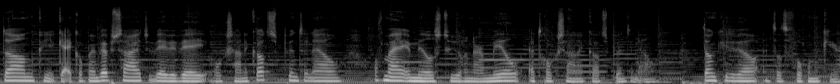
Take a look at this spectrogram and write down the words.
dan kun je kijken op mijn website www.roxanekats.nl of mij een mail sturen naar mail.roxanekats.nl. Dank jullie wel en tot de volgende keer.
